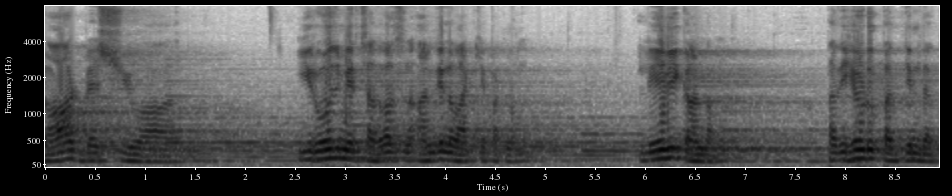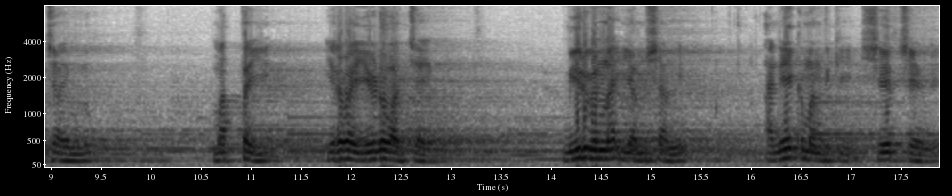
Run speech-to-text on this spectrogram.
God bless you all. ఈరోజు మీరు చదవాల్సిన అందిన వాక్య పట్టణము లేవి కాండం పదిహేడు పద్దెనిమిది అధ్యాయములు మత్తయి ఇరవై ఏడవ అధ్యాయము. మీరు విన్న ఈ అంశాన్ని అనేక మందికి షేర్ చేయండి.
